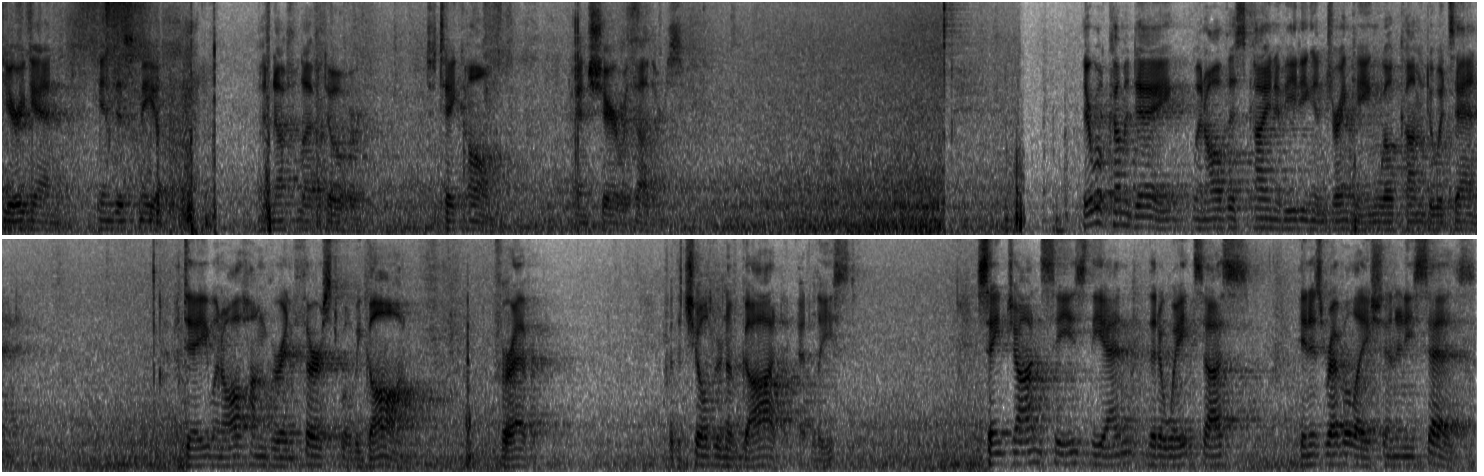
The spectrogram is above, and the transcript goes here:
Here again, in this meal, enough left over to take home and share with others. There will come a day when all this kind of eating and drinking will come to its end. A day when all hunger and thirst will be gone forever. For the children of God, at least. St. John sees the end that awaits us in his revelation, and he says,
